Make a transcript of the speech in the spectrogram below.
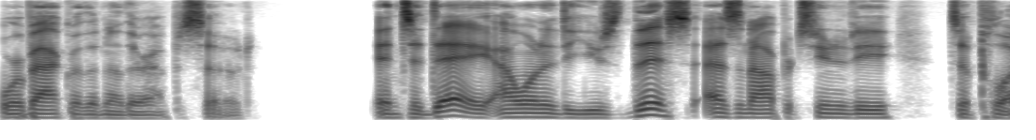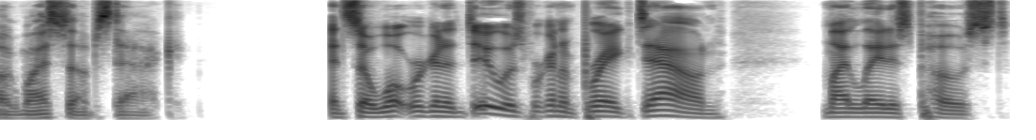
we're back with another episode. And today I wanted to use this as an opportunity to plug my Substack. And so, what we're going to do is we're going to break down my latest post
